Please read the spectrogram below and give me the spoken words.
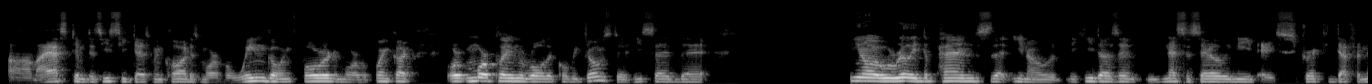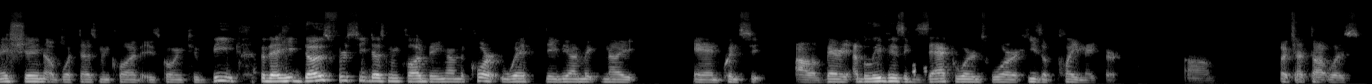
Um, I asked him, does he see Desmond Claude as more of a wing going forward and more of a point guard? or more playing the role that Colby Jones did. He said that you know, it really depends that, you know, he doesn't necessarily need a strict definition of what Desmond Claude is going to be, but that he does foresee Desmond Claude being on the court with Dayvion McKnight and Quincy Olivari. I believe his exact words were, he's a playmaker, um, which I thought was,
